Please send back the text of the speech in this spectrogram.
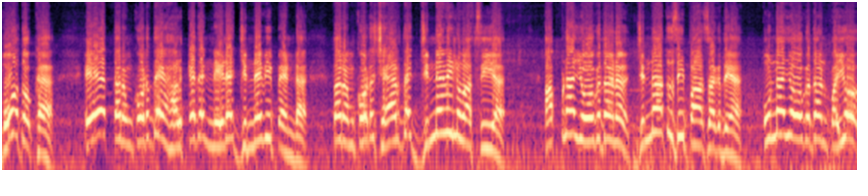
ਬਹੁਤ ਔਖਾ ਹੈ। ਇਹ ਧਰਮਕੋਟ ਦੇ ਹਲਕੇ ਦੇ ਨੇੜੇ ਜਿੰਨੇ ਵੀ ਪਿੰਡ ਹੈ ਧਰਮਕੋਟ ਸ਼ਹਿਰ ਦੇ ਜਿੰਨੇ ਵੀ ਨਿਵਾਸੀ ਹੈ ਆਪਣਾ ਯੋਗਦਾਨ ਜਿੰਨਾ ਤੁਸੀਂ ਪਾ ਸਕਦੇ ਆ, ਉਹਨਾਂ ਯੋਗਦਾਨ ਪਾਈਓ।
